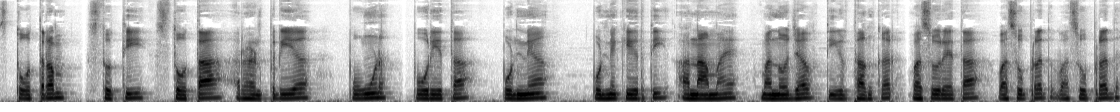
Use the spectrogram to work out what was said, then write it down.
स्तोत्रम, स्तुति, स्तोता, रणप्रिय, पूर्ण, पूरिता, पुण्य, पुण्यकीर्ति, अनामय, मनोजव, तीर्थंकर, वसुरेता, वसुप्रद वसुप्रद,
